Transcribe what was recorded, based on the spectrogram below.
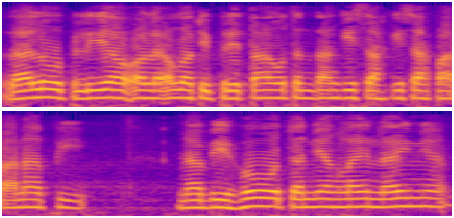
Lalu beliau oleh Allah diberitahu tentang kisah-kisah para nabi. Nabi Hud dan yang lain-lainnya.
